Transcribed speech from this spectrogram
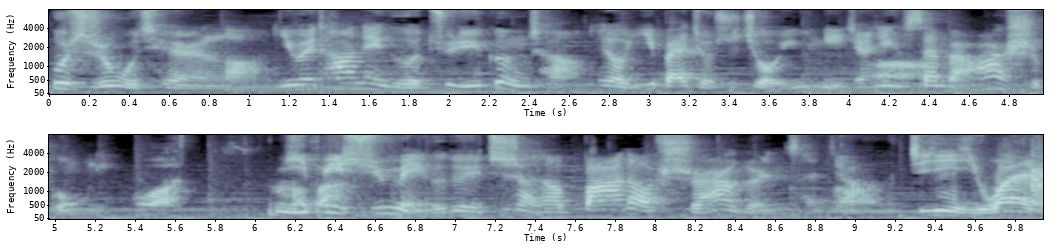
不止五千人了，因为它那个距离更长，它有一百九十九英里，将近啊。三百二十公里，哇，你必须每个队至少要八到十二个人参加。啊，接近一万人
